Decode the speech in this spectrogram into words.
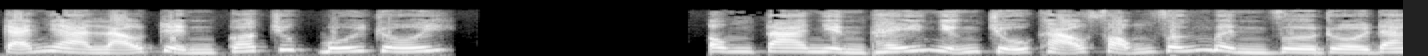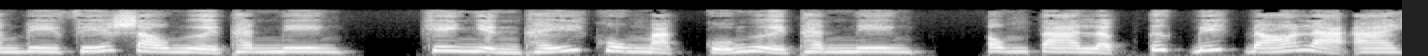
cả nhà lão trịnh có chút bối rối. Ông ta nhìn thấy những chủ khảo phỏng vấn mình vừa rồi đang đi phía sau người thanh niên, khi nhìn thấy khuôn mặt của người thanh niên ông ta lập tức biết đó là ai.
